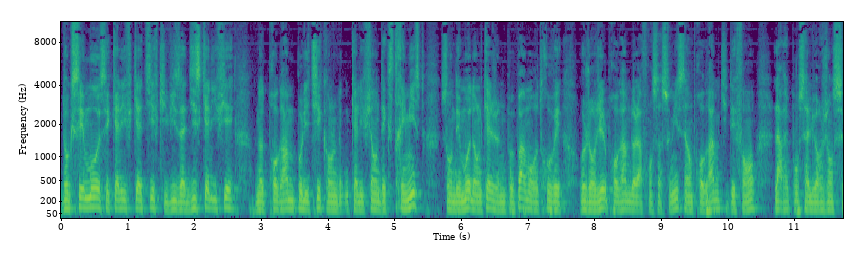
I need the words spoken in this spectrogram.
Donc ces mots, ces qualificatifs qui visent à disqualifier notre programme politique en le qualifiant d'extrémiste sont des mots dans lesquels je ne peux pas me retrouver. Aujourd'hui, le programme de la France Insoumise, c'est un programme qui défend la réponse à l'urgence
